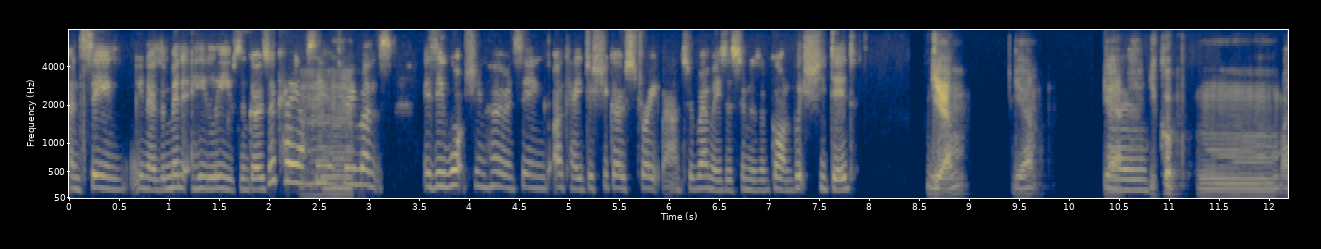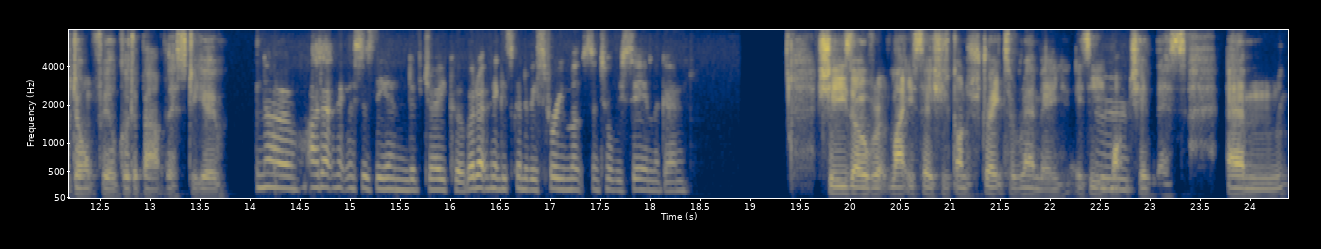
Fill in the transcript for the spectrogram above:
and seeing, you know, the minute he leaves and goes, okay, I'll see you in three months. Is he watching her and seeing, okay, does she go straight round to Remy's as soon as I've gone? Which she did. Yeah, yeah, yeah. So, You could. Mm, I don't feel good about this. Do you? no, I don't think this is the end of Jacob. I don't think it's going to be three months until we see him again. she's over like you say she's gone straight to remy is he Mm. watching this um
